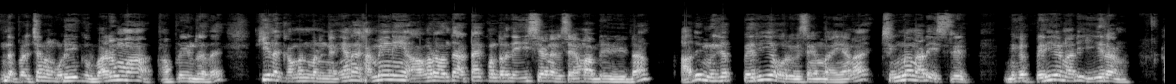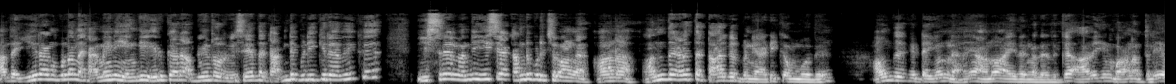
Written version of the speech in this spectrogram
இந்த பிரச்சனை முடிவுக்கு வருமா? அப்படின்றத கீழே கமெண்ட் பண்ணுங்க. ஏன்னா ஹமேனி அவரை வந்து அட்டாக் பண்றது ஈஸியான விஷயமா அப்படின்னா அது மிகப்பெரிய ஒரு விஷயம் தான். ஏன்னா சின்ன நாடு இஸ்ரேல் மிகப்பெரிய நாடு ஈரான். அந்த ஈரானுக்குள்ள அந்த ஹமேனி எங்க இருக்காரு அப்படின்ற ஒரு விஷயத்த கண்டுபிடிக்கிறதுக்கு இஸ்ரேல் வந்து ஈஸியா கண்டுபிடிச்சிருவாங்க. ஆனா அந்த இடத்த டார்கெட் பண்ணி அடிக்கும் போது அவங்க கிட்டயும் நிறைய அணு ஆயுதங்கள் இருக்கு. அதையும் வானத்திலேயே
